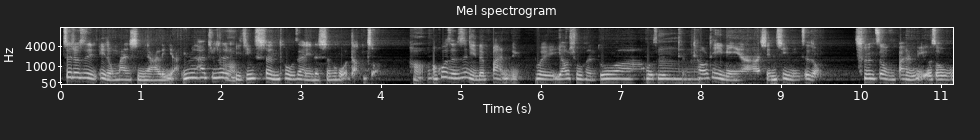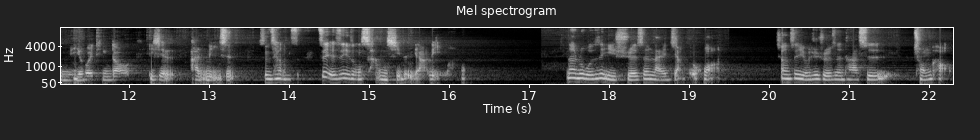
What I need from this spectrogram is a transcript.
这就是一种慢性压力啊，因为它就是已经渗透在你的生活当中。好，或者是你的伴侣会要求很多啊，或者挑剔你啊，嫌弃你这种，就是这种伴侣，有时候我们也会听到一些案例是是这样子，这也是一种长期的压力嘛。那如果是以学生来讲的话，像是有些学生他是重考，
